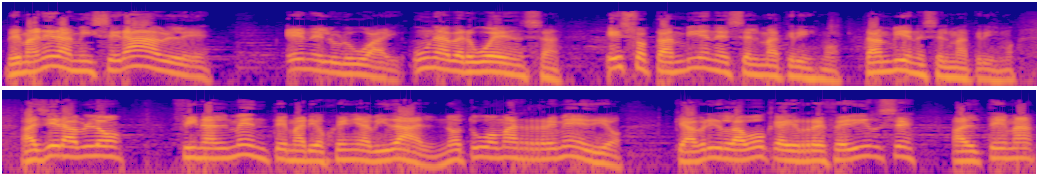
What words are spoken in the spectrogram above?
de manera miserable en el Uruguay. Una vergüenza. Eso también es el macrismo, también es el macrismo. Ayer habló finalmente María Eugenia Vidal, no tuvo más remedio que abrir la boca y referirse al tema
